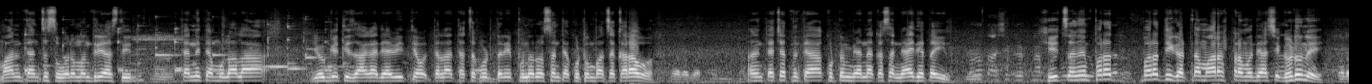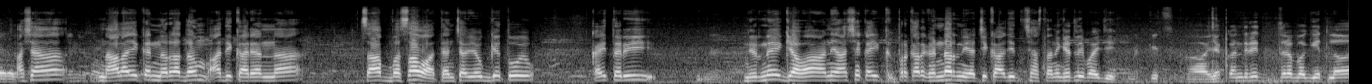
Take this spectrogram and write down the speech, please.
मान त्यांचं सुवर्णमंत्री असतील त्यांनी त्या मुलाला योग्य ती जागा द्यावी त्या त्याला त्याचं कुठंतरी पुनर्वसन त्या कुटुंबाचं करावं. आणि त्याच्यातनं त्या कुटुंबियांना कसा न्याय देता येईल. हीच परत परत ही घटना महाराष्ट्रामध्ये अशी घडू नये. अशा नालायक आणि नराधम अधिकाऱ्यांना चाप बसावा. त्यांच्या योग्य तो काहीतरी निर्णय घ्यावा आणि असे काही प्रकार घडणार नाही याची काळजी शासनाने घेतली पाहिजे. नक्कीच. एकंदरीत जर बघितलं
